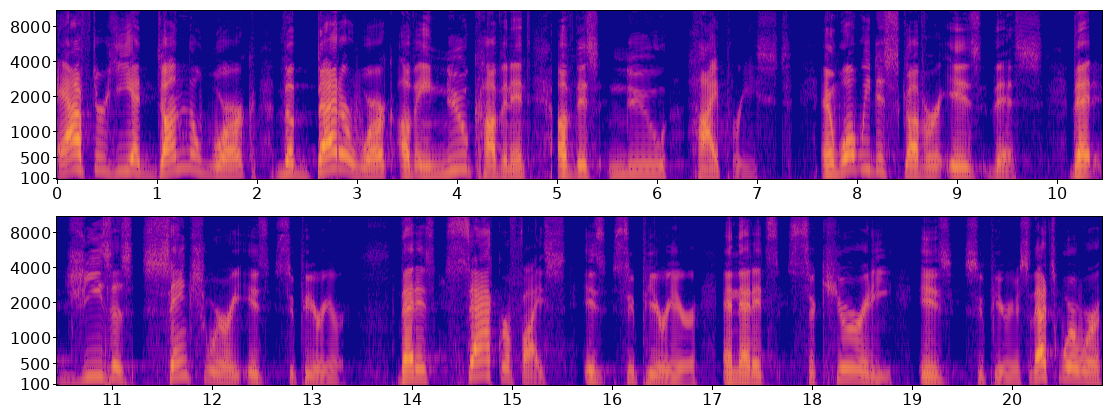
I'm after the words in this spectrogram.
after he had done the work, the better work of a new covenant of this new high priest. And what we discover is this that Jesus' sanctuary is superior, that his sacrifice is superior, and that its security is superior. So that's where we're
